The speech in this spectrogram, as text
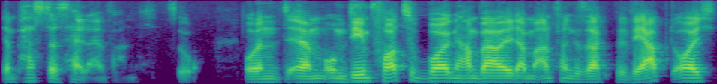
dann passt das halt einfach nicht so. Und ähm, um dem vorzubeugen, haben wir halt am Anfang gesagt, bewerbt euch.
